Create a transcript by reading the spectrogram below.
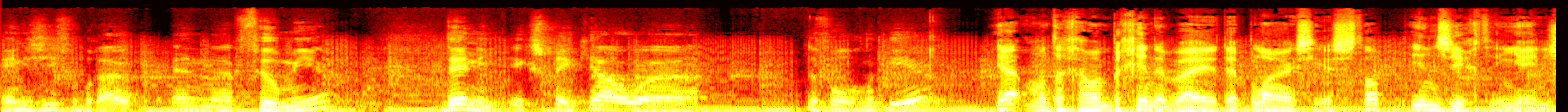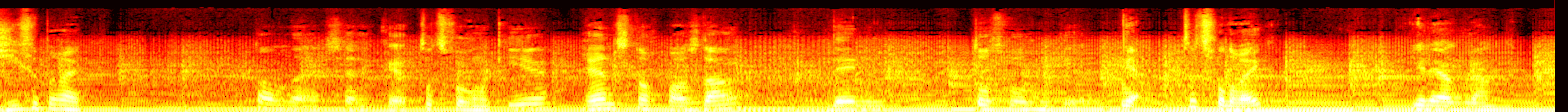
energieverbruik en veel meer. Danny, ik spreek jou de volgende keer. Ja, want dan gaan we beginnen bij de belangrijkste eerste stap: inzicht in je energieverbruik. Dan zeg ik tot de volgende keer. Rens, nogmaals dank. Danny, tot de volgende keer. Ja, tot volgende week. Jullie ook bedankt.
